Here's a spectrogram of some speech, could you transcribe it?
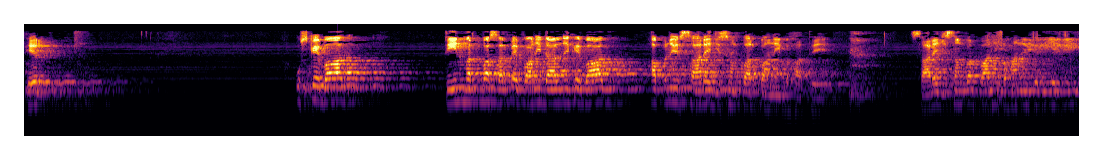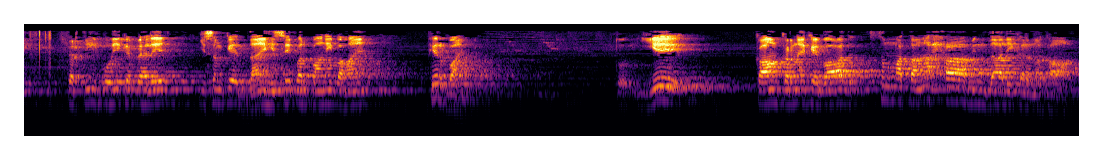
پھر اس کے بعد تین مرتبہ سر پہ پانی ڈالنے کے بعد اپنے سارے جسم پر پانی بہاتے۔ سارے جسم پر پانی بہانے کے لیے بھی ترتیب وہی کہ پہلے جسم کے دائیں حصے پر پانی بہائیں، پھر بائیں۔ تو یہ کام کرنے کے بعد سمتانہ بنداری کر مکان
